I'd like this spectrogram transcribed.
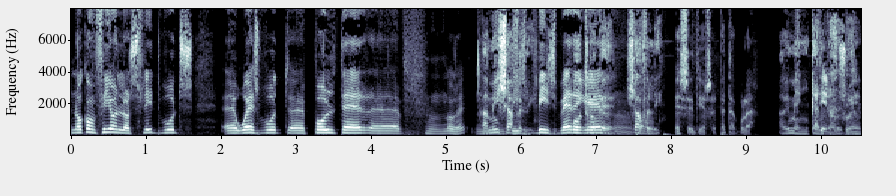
no confío en los Fleetwoods, eh, Westwood, eh, Poulter, eh, no sé. A mí mm, Schauffele. Bis- Bisberger, Otro que, eh, Schauffele. Ese tío es espectacular. A mí me encanta. Tiene un swing.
